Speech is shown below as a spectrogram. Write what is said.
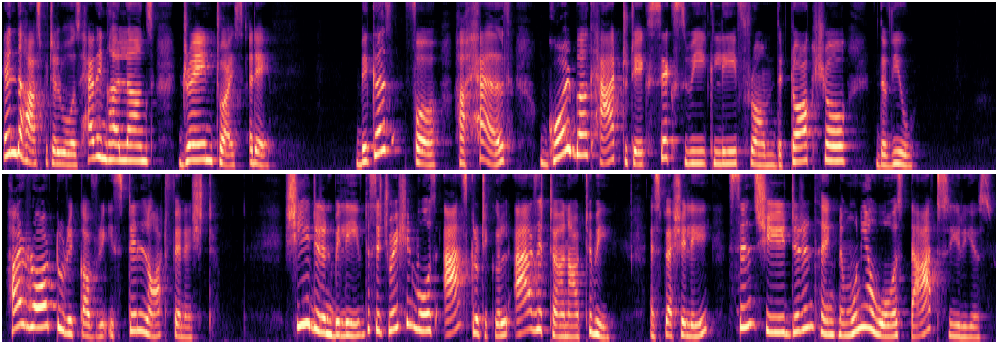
in the hospital was having her lungs drained twice a day. Because for her health, Goldberg had to take six week leave from the talk show The View. Her road to recovery is still not finished. She didn't believe the situation was as critical as it turned out to be, especially since she didn't think pneumonia was that serious.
